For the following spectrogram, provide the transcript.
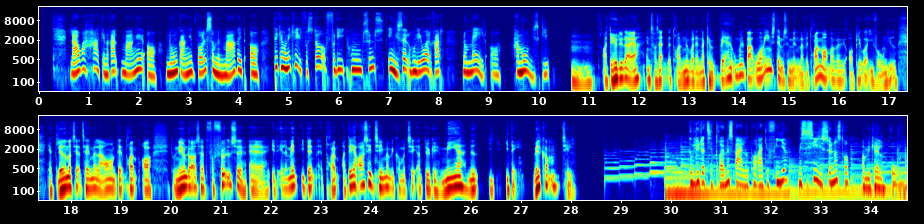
Laura har generelt mange og nogle gange voldsomme mareridt, og det kan hun ikke helt forstå, fordi hun synes egentlig selv, hun lever et ret normalt og harmonisk liv. Mm. Og det er jo det, der er interessant ved drømmene, hvordan der kan være en umiddelbar uoverensstemmelse mellem, hvad vi drømmer om, og hvad vi oplever i vågenlivet. Jeg glæder mig til at tale med Laura om den drøm, og du nævnte også, at forfølgelse er et element i den drøm, og det er også et tema, vi kommer til at dykke mere ned i i dag. Velkommen til. Du lytter til Drømmespejlet på Radio 4 med Cecilie Sønderstrup og Michael Rode.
